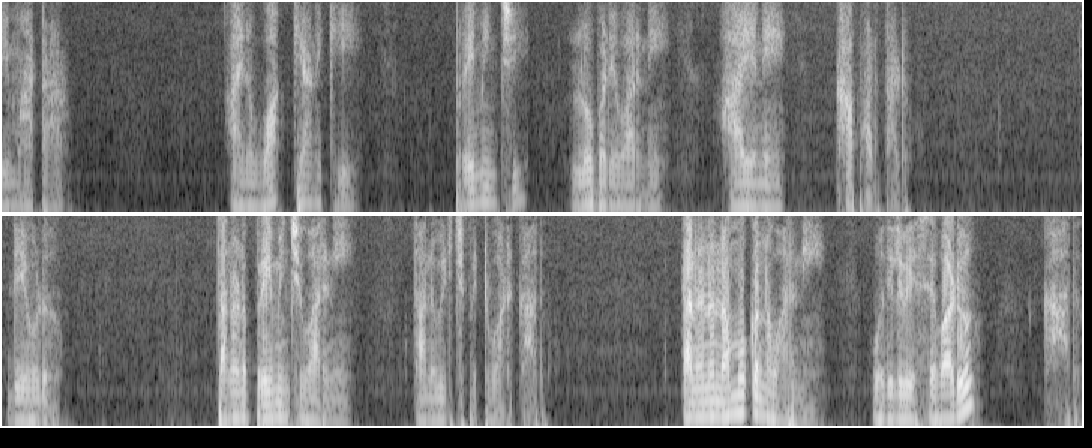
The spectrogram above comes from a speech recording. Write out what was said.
ఈ మాట ఆయన వాక్యానికి ప్రేమించి లోబడే వారిని ఆయనే కాపాడతాడు. దేవుడు తనను ప్రేమించి వారిని తాను విడిచిపెట్టువాడు కాదు. తనను నమ్ముకున్న వారిని వదిలివేసేవాడు కాదు.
